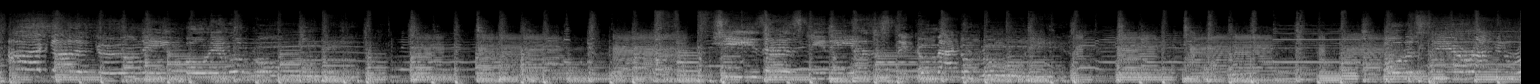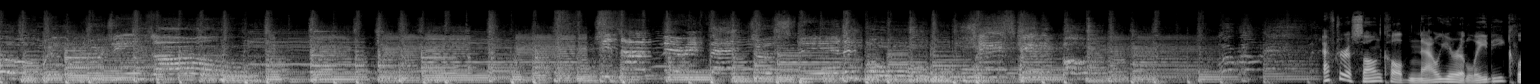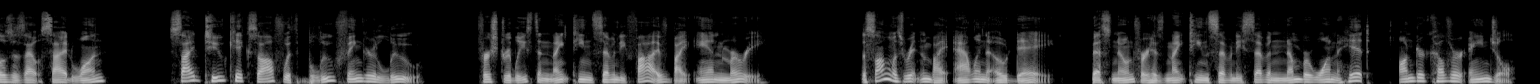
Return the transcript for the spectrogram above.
A song called Now You're a Lady closes out side one, side two kicks off with Blue Finger Lou, first released in 1975 by Anne Murray. The song was written by Alan O'Day, best known for his 1977 number one hit, Undercover Angel,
